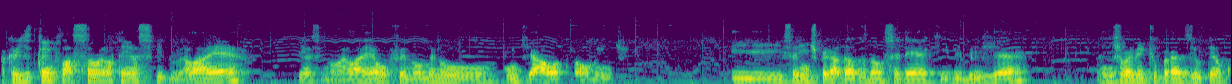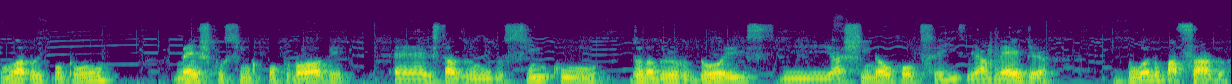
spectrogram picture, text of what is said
acredito que a inflação ela tenha sido, ela é, assim, não, ela é um fenômeno mundial atualmente. E se a gente pegar dados da OCDE aqui do IBGE, a gente vai ver que o Brasil tem acumulado 8,1, México 5,9, é, Estados Unidos 5, zona do euro 2 e a China 1,6. E a média do ano passado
